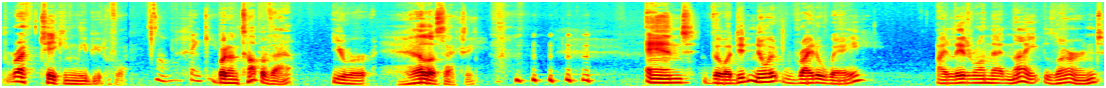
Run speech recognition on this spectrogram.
breathtakingly beautiful. Oh, thank you. But on top of that, you were hella sexy. and though I didn't know it right away, I later on that night learned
